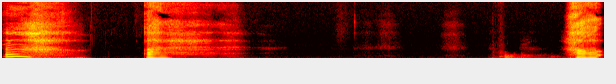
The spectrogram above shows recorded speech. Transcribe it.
啊啊，好。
